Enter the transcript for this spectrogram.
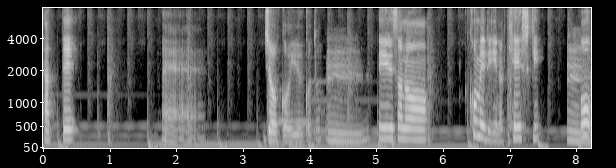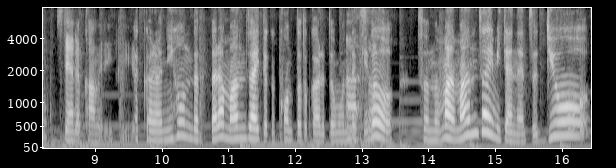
立って、えージョークを言うこと。っうん。ていうそのコメディの形式うんをスタンドアップコメディっていう。だ。から日本だったら漫才とかコントとかあると思うんだけどそのまあ漫才みたいなやつデュオ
